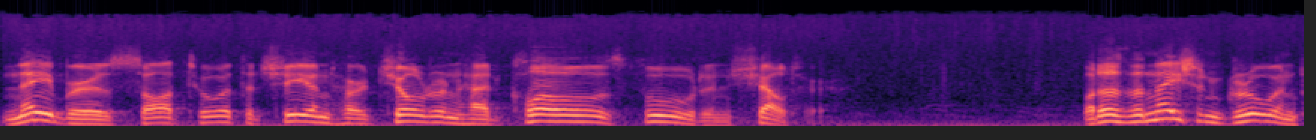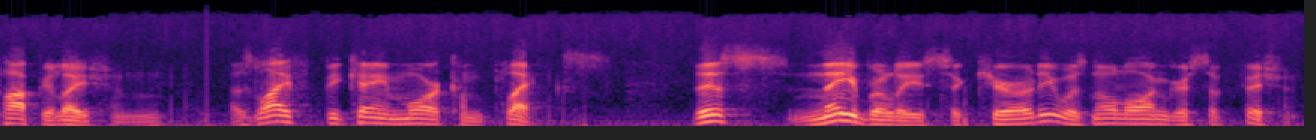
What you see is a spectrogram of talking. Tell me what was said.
neighbors saw to it that she and her children had clothes, food, and shelter. But as the nation grew in population, as life became more complex, this neighborly security was no longer sufficient.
